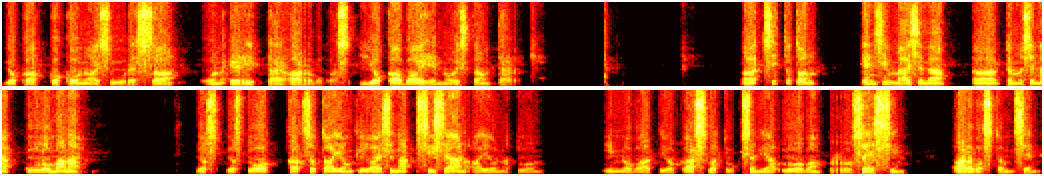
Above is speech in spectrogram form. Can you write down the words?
joka kokonaisuudessaan on erittäin arvokas. Joka vaihe noista on tärkeä. Sitten otan ensimmäisenä tämmöisenä kulmana, jos, jos tuo katsotaan jonkinlaisena sisäänajona tuon innovaatiokasvatuksen ja luovan prosessin arvostamisen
